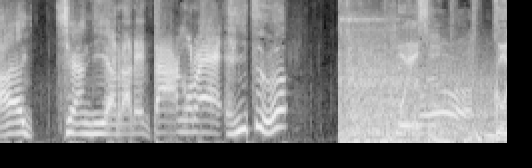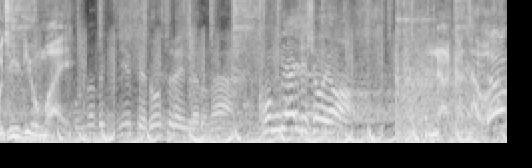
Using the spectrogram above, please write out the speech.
あいちゃんにやられた、これ。いつ？およそ50秒前こんな時人生どうすりゃいいんだろうな。コンビ愛でしょうよ。中田は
